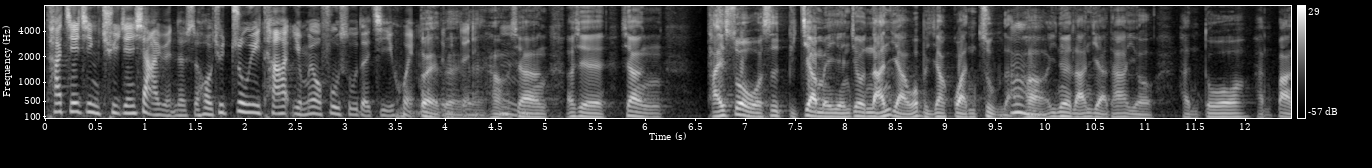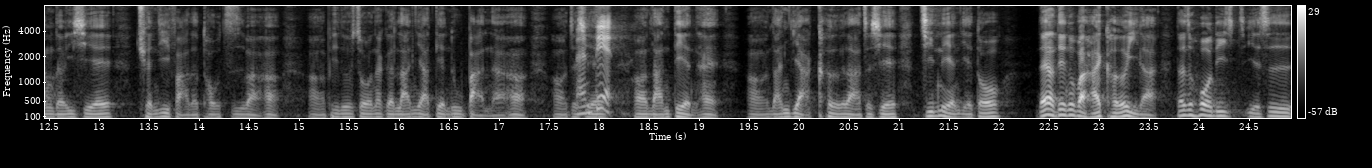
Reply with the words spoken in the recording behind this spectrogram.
它接近区间下缘的时候去注意它有没有复苏的机会嘛？对对对，好像而且像。台硕我是比较没研究，南亚我比较关注了哈，因为南亚它有很多很棒的一些权益法的投资嘛哈啊，譬如说那个南亚电路板呐哈啊这些啊南电嘿啊南亚科啦这些，今年也都南亚电路板还可以啦，但是获利也是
